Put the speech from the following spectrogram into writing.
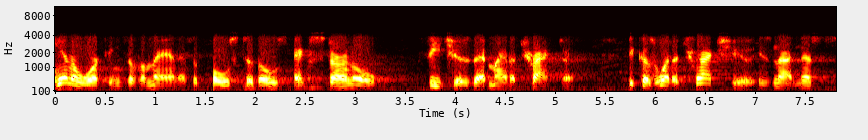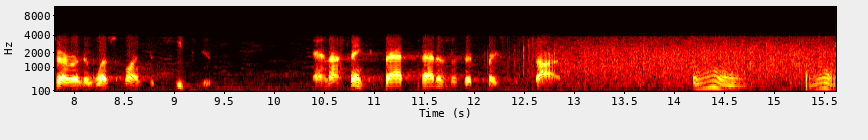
inner workings of a man as opposed to those external features that might attract her. Because what attracts you is not necessarily what's going to keep you. And I think that that is a good place to start. Mm. Mm.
